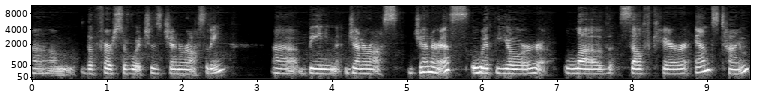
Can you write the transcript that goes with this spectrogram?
um, the first of which is generosity, uh, being generous, generous with your love, self-care, and time.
